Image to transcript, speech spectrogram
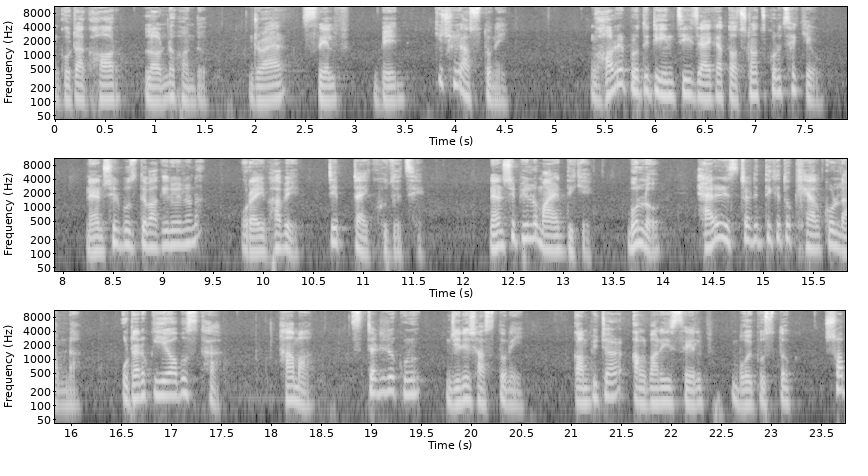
গোটা ঘর লণ্ডভণ্ড। ড্রয়ার, সেলফ, বেড, কিছুই আস্ত নেই। ঘরের প্রতিটি ইঞ্চি জায়গা তছনছ করেছে কেউ। ন্যান্সির বুঝতে বাকি রইল না। ওরা এইভাবে টেপটাই খুঁজেছে। ন্যান্সি ফিরল মায়ের দিকে। বলল, হ্যারির স্টাডির দিকে তো খেয়াল করলাম না। ওটারও কি অবস্থা? হামা স্টাডিরও কোনো জিনিস আসত নেই। কম্পিউটার, আলমারি, সেলফ, বই পুস্তক সব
